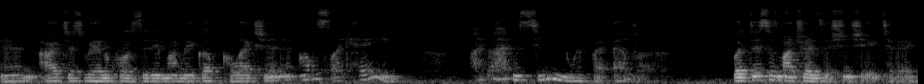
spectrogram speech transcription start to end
And I just ran across it in my makeup collection and I was like, hey, like I haven't seen you in forever. But this is my transition shade today.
